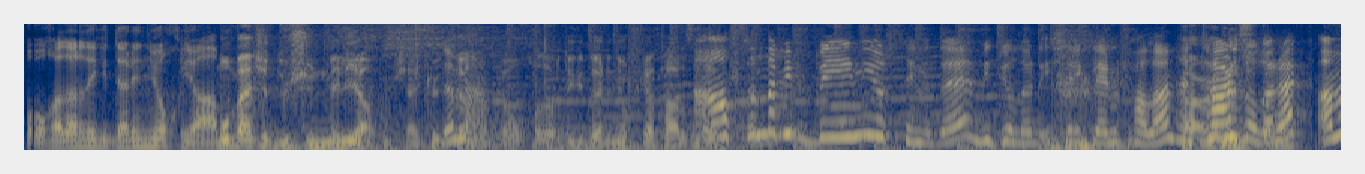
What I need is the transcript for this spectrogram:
O kadar da giderin yok ya. Bu bence düşünmeli yazmış. Yani kötü Değil mi? yazmamış. Ya o kadar da giderin yok ya tarzında Aslında bence. bir beğeniyor seni de videoları, içeriklerini falan. Hani Ha, tarz öyleyse olarak. Ama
